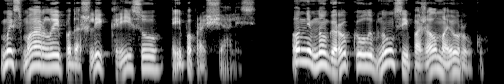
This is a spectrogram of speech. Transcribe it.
Мы с Марлой подошли к Крису и попрощались. Он немного робко улыбнулся и пожал мою руку.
